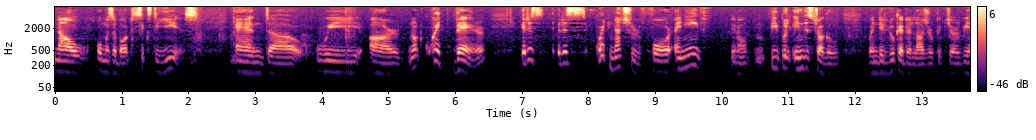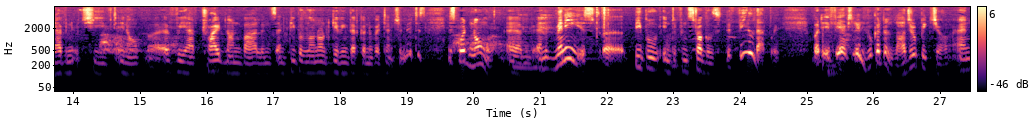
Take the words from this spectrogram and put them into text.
now almost about 60 years, and uh, we are not quite there, it is it is quite natural for any you know people in the struggle when they look at a larger picture, we haven't achieved, you know, uh, if we have tried non-violence and people are not giving that kind of attention, it is it's quite normal. Um. And many uh, people in different struggles, they feel that way. But if you actually look at the larger picture and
